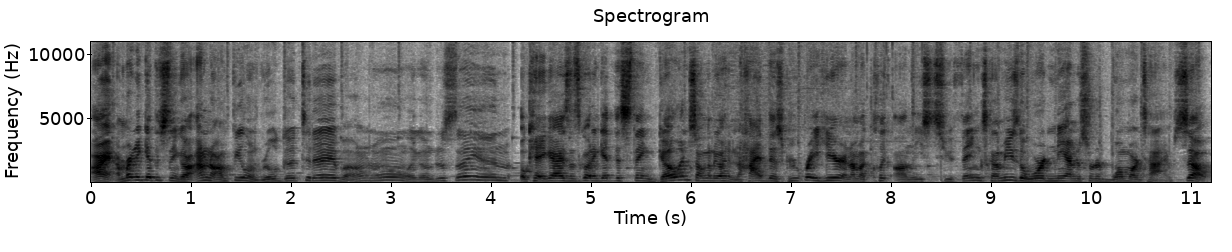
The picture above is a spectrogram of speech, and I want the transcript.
Alright, I'm ready to get this thing going. I don't know, I'm feeling real good today, but I don't know, like I'm just saying. Okay guys, let's go ahead and get this thing going. So I'm gonna go ahead and hide this group right here, and I'm gonna click on these two things, I'm gonna use the word neon distorted one more time. So,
